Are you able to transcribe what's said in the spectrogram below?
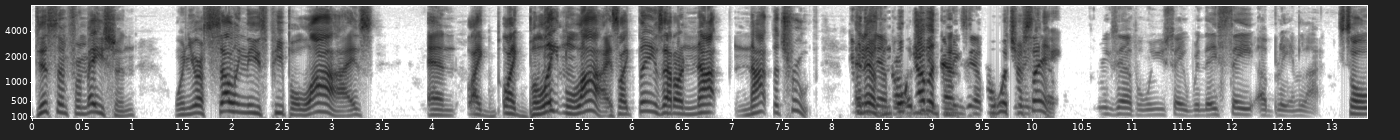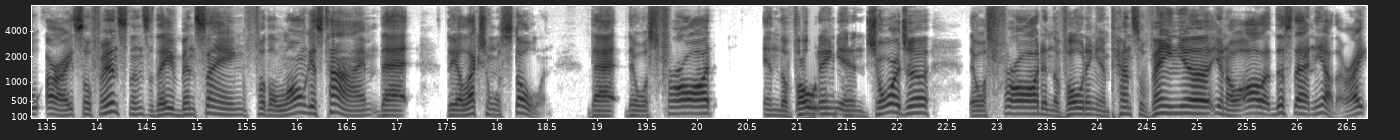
disinformation, when you're selling these people lies and like like blatant lies, like things that are not not the truth. and there's example, no evidence for what you're saying. For example, when you say when they say a blatant lie. So all right, so for instance, they've been saying for the longest time that the election was stolen, that there was fraud in the voting in Georgia, there was fraud in the voting in Pennsylvania, you know, all of this, that, and the other, right?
